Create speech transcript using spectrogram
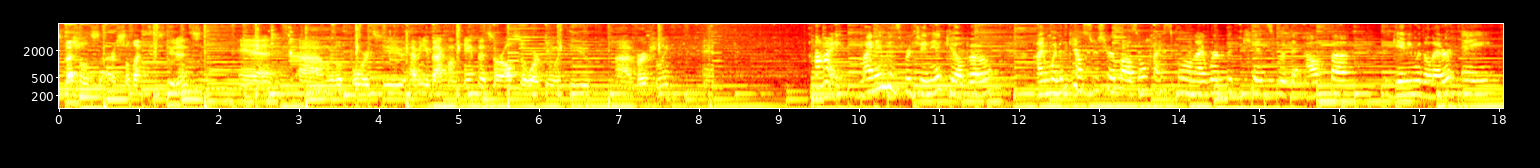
special or select students. And um, we look forward to having you back on campus or also working with you uh, virtually. And Hi, my name is Virginia Gilbo. I'm one of the counselors here at Boswell High School and I work with kids with the alpha beginning with the letter A through DI.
